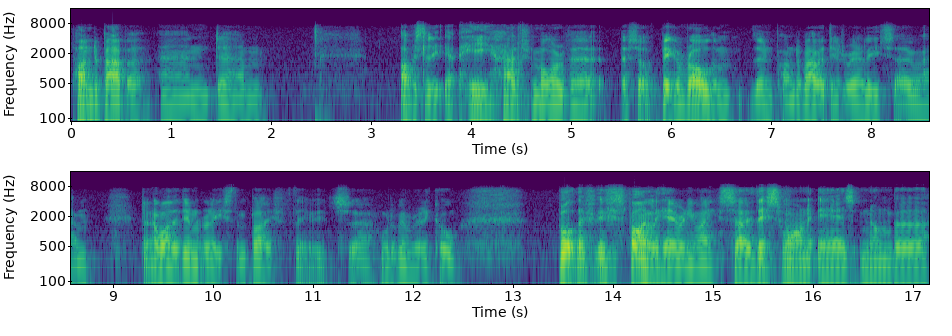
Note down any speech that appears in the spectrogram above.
Ponda Baba and. Um, obviously he had more of a, a sort of bigger role than than Ponda Baba did really. So um, don't know why they didn't release them both. It uh, would have been really cool. But it's finally here anyway. So this one is number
